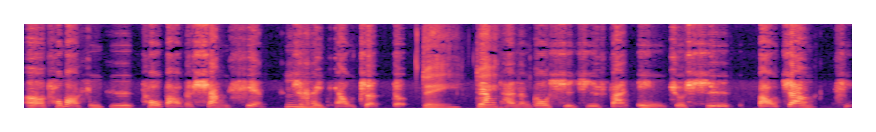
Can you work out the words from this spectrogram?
呃，投保薪资投保的上限是可以调整的。对，这样才能够实质反映就是保障。请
